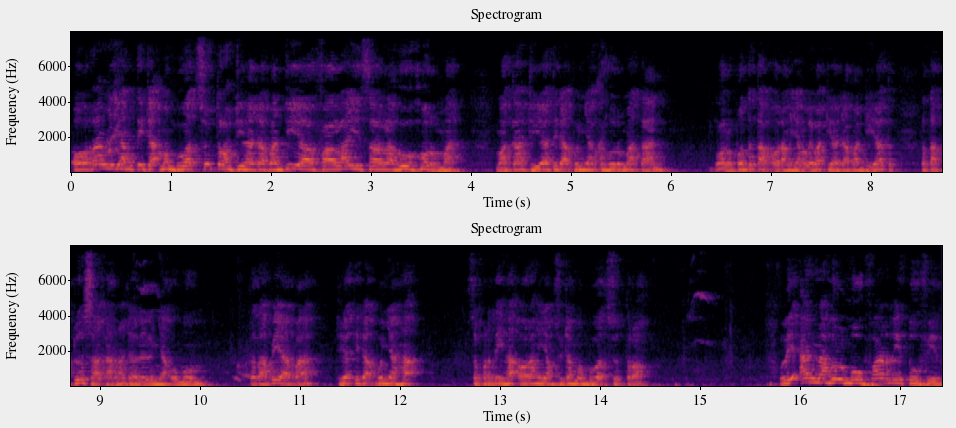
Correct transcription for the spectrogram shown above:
orang yang tidak membuat sutrah di hadapan dia falaisa lahu hurmah. Maka dia tidak punya kehormatan Walaupun tetap orang yang lewat di hadapan dia tetap dosa karena dalilnya umum. Tetapi apa? Dia tidak punya hak seperti hak orang yang sudah membuat sutra. Li'annahul mufarritu fi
